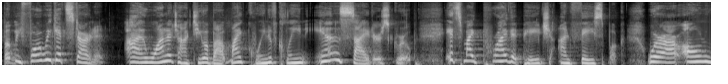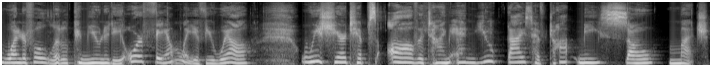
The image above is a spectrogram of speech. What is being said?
But before we get started, I want to talk to you about my Queen of Clean Insiders group. It's my private page on Facebook. We're our own wonderful little community or family, if you will. We share tips all the time, and you guys have taught me so much.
